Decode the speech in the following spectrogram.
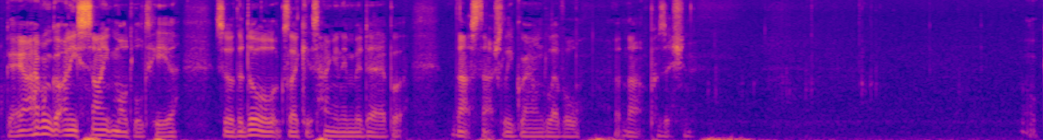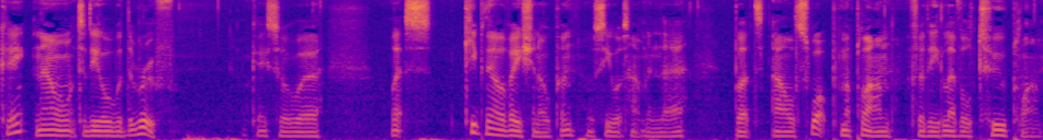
Okay, I haven't got any site modelled here, so the door looks like it's hanging in midair, but that's actually ground level at that position. Okay, now I want to deal with the roof. Okay, so uh, let's keep the elevation open, we'll see what's happening there, but I'll swap my plan for the level 2 plan.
